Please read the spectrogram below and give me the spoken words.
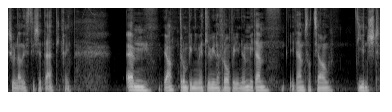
journalistischen Tätigkeit. Ähm, ja, darum bin ich mittlerweile froh, bin ich nicht mehr in diesem in dem Sozialdienst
